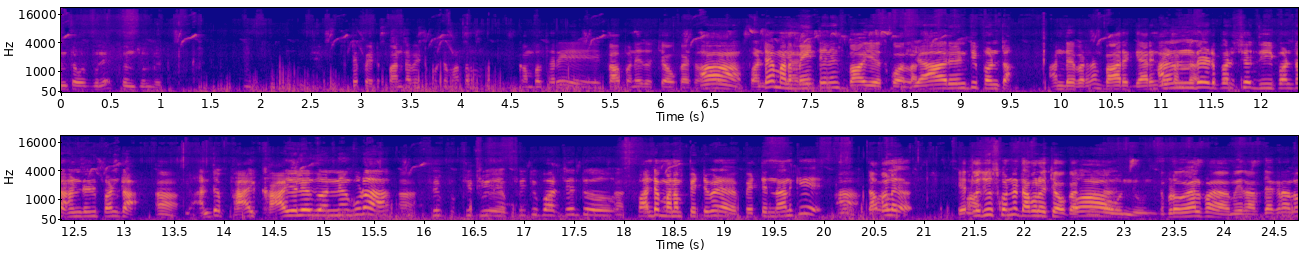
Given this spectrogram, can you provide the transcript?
ఇంత వద్దులే కొంచెం పెట్టు. అంటే పెట్టు పంట పెట్టుకుంటే మాత్రం కంపల్సరీ కాప్ అనేది వచ్చే అవకాశం. అంటే మన మెయింటెనెన్స్ బాగా చేసుకోవాలి? గ్యారంటీ పంట. హండ్రెడ్ పర్సెంట్ బాగా గ్యారంటీ హండ్రెడ్ పర్సెంట్ ఈ పంట హండ్రెడ్ పంట. అంటే కాయ కాయలేదు అన్నా కూడా ఫిఫ్టీ పర్సెంట్ అంటే మనం పెట్టి పెట్టిన దానికి డబల్ ఎట్లా చూసుకున్నా డబల్ వచ్చే అవకాశం. ఉంది ఇప్పుడు ఒకవేళ మీరు అర్ధ ఎకరాలు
